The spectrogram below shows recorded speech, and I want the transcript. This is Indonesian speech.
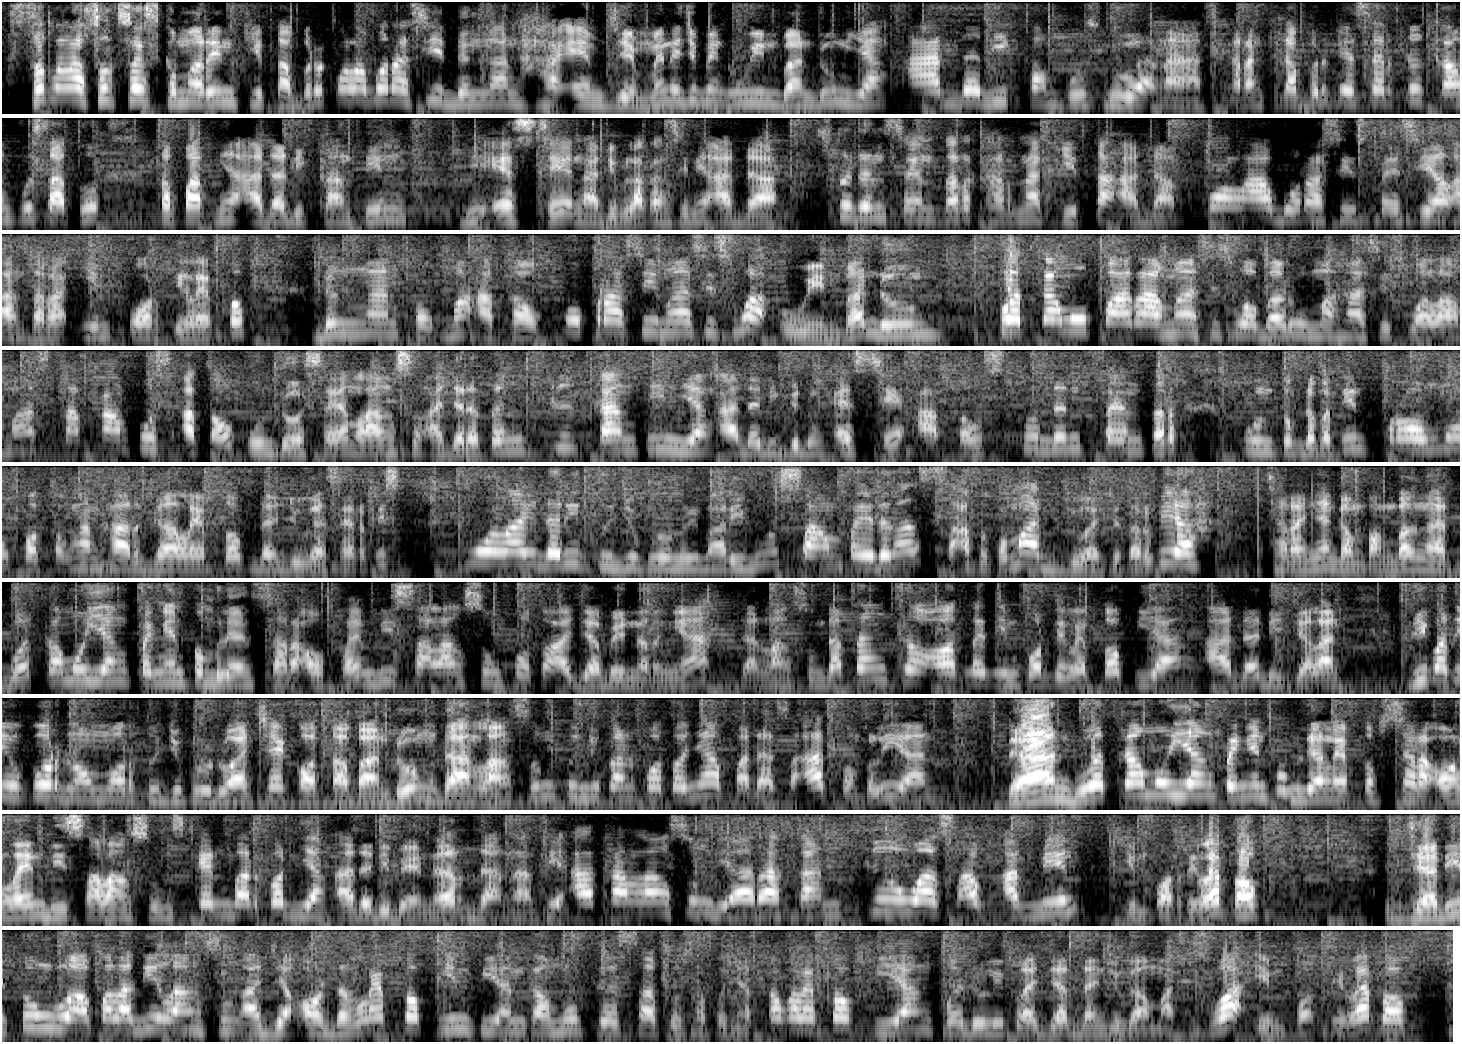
Setelah sukses kemarin kita berkolaborasi dengan HMJ Manajemen UIN Bandung yang ada di kampus 2. Nah, sekarang kita bergeser ke kampus 1, tepatnya ada di kantin di SC. Nah, di belakang sini ada Student Center karena kita ada kolaborasi spesial antara Importi Laptop dengan Kokma atau Koperasi Mahasiswa UIN Bandung. Buat kamu para mahasiswa baru, mahasiswa lama, staf kampus ataupun dosen langsung aja datang ke kantin yang ada di gedung SC atau Student Center untuk dapetin promo potongan harga laptop dan juga servis mulai dari 75.000 sampai dengan 1,2 juta rupiah. Caranya gampang banget. Buat kamu yang pengen pembelian secara offline bisa langsung foto aja bannernya dan langsung datang ke outlet importi laptop yang ada di jalan di Pati Ukur nomor 72C Kota Bandung dan langsung tunjukkan fotonya pada saat pembelian. Dan buat kamu yang pengen pembelian laptop secara online bisa langsung scan barcode yang ada di banner dan nanti akan langsung diarahkan ke WhatsApp admin Importi Laptop. Jadi tunggu apa lagi langsung aja order laptop impian kamu ke satu-satunya toko laptop yang peduli pelajar dan juga mahasiswa Importi Laptop.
